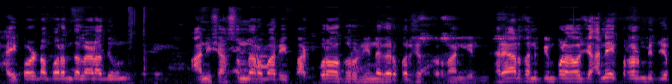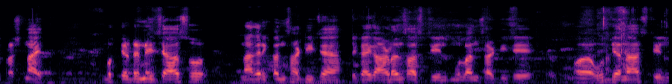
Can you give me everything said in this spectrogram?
हायकोर्टापर्यंत लढा देऊन आणि शासन दरबारी पाठपुरावा करून ही नगर परिषद करून आणलेली. खऱ्या अर्थाने पिंपळगावचे अनेक प्रलंबित जे प्रश्न आहेत मग ते ड्रेनेजच्या असो नागरिकांसाठीच्या जे काही गार्डन्स असतील मुलांसाठीचे उद्यानं असतील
